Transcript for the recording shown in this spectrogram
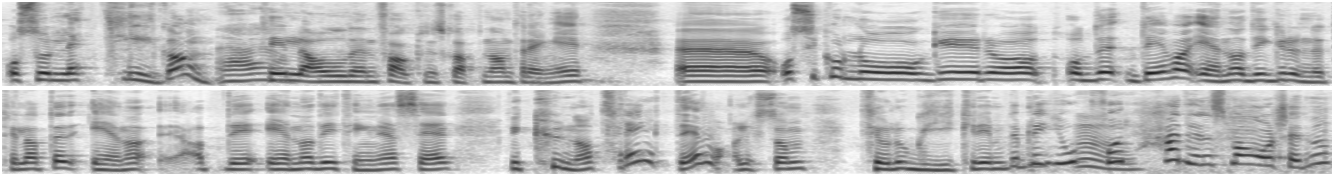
og så lett tilgang Ja, ja. til all den fagkunnskapen han trenger. Eh, og psykologer, og, og det, det var en av de grunnene til at, det, en, av, at det, en av de tingene jeg ser vi kunne ha trengt, det var liksom teologikrim. Det ble gjort for herrens mange år siden.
